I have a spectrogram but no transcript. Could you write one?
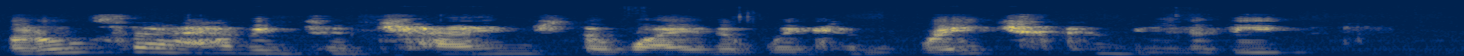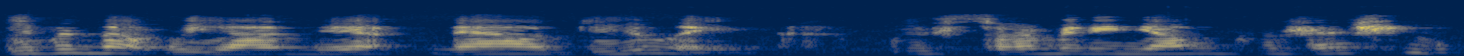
but also having to change the way that we can reach communities, given that we are now dealing with so many young professionals.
